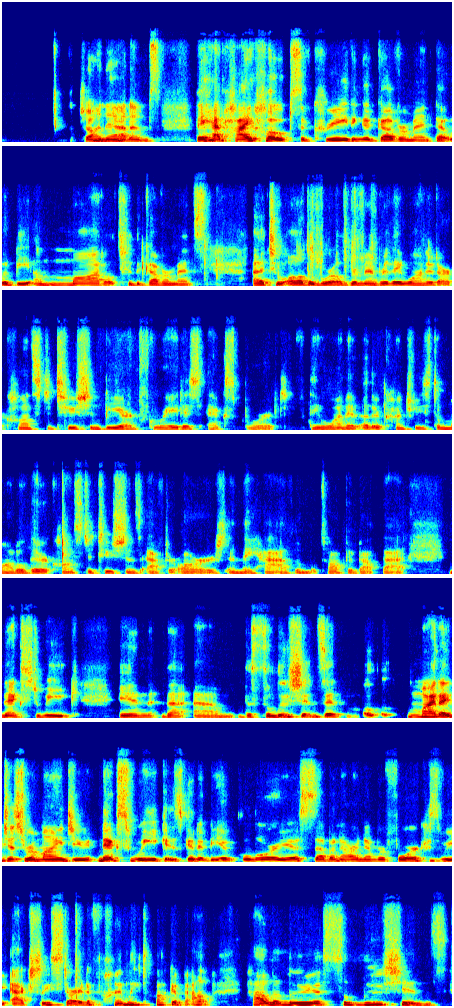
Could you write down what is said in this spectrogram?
John Adams, they had high hopes of creating a government that would be a model to the governments, uh, to all the world. Remember, they wanted our Constitution be our greatest export. They wanted other countries to model their constitutions after ours, and they have, and we'll talk about that next week in the um, the solutions. And oh, might I just remind you, next week is going to be a glorious seminar number four because we actually start to finally talk about hallelujah solutions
